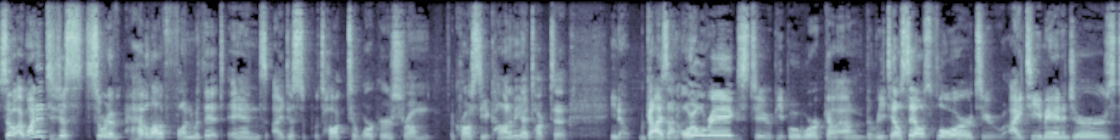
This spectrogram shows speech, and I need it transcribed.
So I wanted to just sort of have a lot of fun with it. And I just talked to workers from across the economy. I talked to, you know, guys on oil rigs, to people who work on the retail sales floor, to IT managers,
